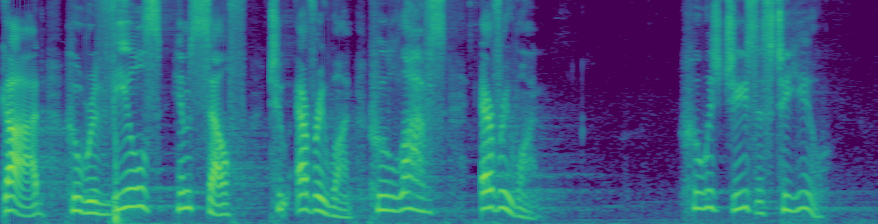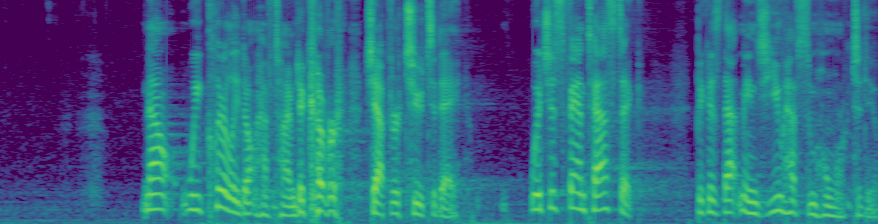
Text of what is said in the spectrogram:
God who reveals himself to everyone, who loves everyone. Who is Jesus to you? Now, we clearly don't have time to cover chapter 2 today, which is fantastic because that means you have some homework to do.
